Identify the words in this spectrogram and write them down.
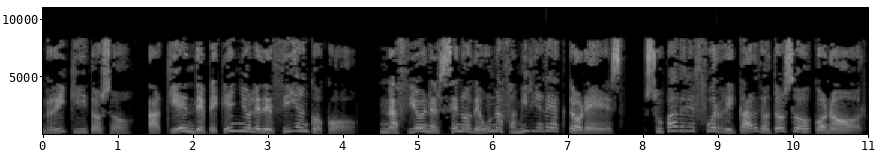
Ricky Toso, a quien de pequeño le decían Coco. Nació en el seno de una familia de actores. Su padre fue Ricardo Toso O'Connor,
